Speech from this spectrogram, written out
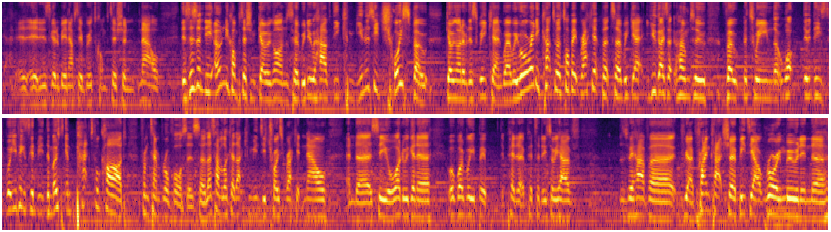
Yeah, it, it is going to be an absolute brutal competition. Now, this isn't the only competition going on, so we do have the community choice vote going on over this weekend, where we've already cut to a top eight bracket, but uh, we get you guys at home to vote between the, what these what you think is going to be the most impactful card from Temporal Forces. So let's have a look at that community choice bracket now and uh, see what are we going to what, we pit, to do. So we have. We have uh, yeah, Prime Catcher beating out Roaring Moon in uh,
